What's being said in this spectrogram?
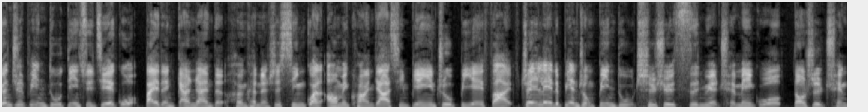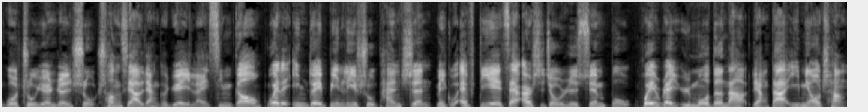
根据病毒定序结果，拜登感染的很可能是新冠 Omicron 亚型变异株 BA.5 这一类的变种病毒，持续肆虐全美国，导致全国住院人数创下两个月以来新高。为了应对病例数攀升，美国 FDA 在二十九日宣布，辉瑞与莫德纳两大疫苗厂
